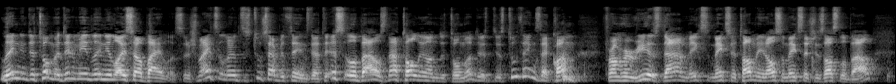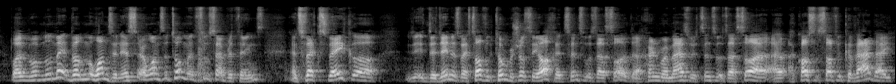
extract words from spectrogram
Linyan the Tumah didn't mean Linyan Loisal Baila. So Shmaitzel learns there's two separate things. That the Isla Baal is not totally on the Tumah. There's, there's two things that come from her Ria's Dam, makes, makes her tummy, and also makes that she's also Baal. But, but, but one's an Isra, one's a Tumah, it's two separate things. And Svek Sveika, the, the din is by Sofik Tumah Shosei Yachid, since it was Asa, the Chern Ramazrit, since it was Asa, Akos Sofik Kavadai,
